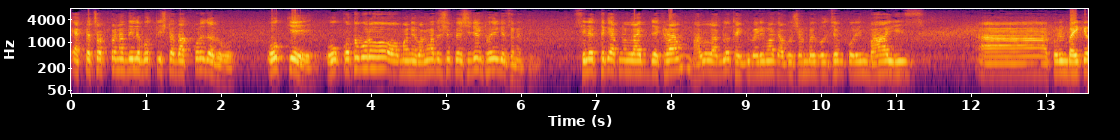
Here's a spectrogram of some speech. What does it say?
একটা চটকানা দিলে বত্রিশটা দাঁত পড়ে যাবে ওর। ও কে? ও কত বড় মানে বাংলাদেশের প্রেসিডেন্ট হয়ে গেছে নাকি? সিলেট থেকে আপনার লাইভ দেখলাম। ভালো লাগল। Thank you very much Abu Hasan ভাই বলছেন, করিম ভাই ইজ করিম ভাইকে,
